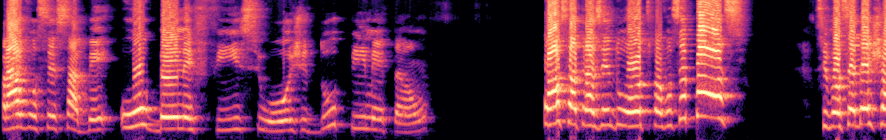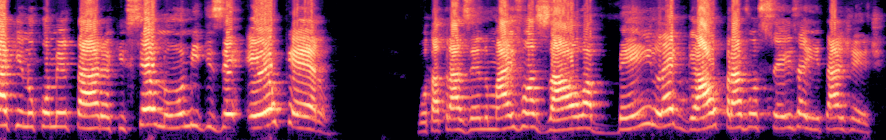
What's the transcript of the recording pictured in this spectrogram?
para você saber o benefício hoje do pimentão. Posso estar trazendo outros para você? Posso. Se você deixar aqui no comentário aqui seu nome e dizer eu quero. Vou estar trazendo mais umas aulas bem legal para vocês aí, tá, gente?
